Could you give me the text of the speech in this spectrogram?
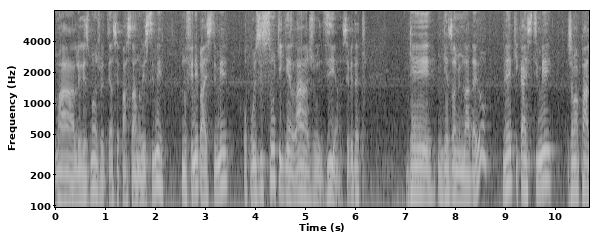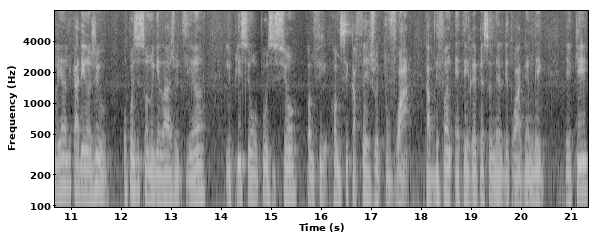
malheureusement, je tiens, c'est pas ça nous estimer. Nous finissons par estimer l'opposition qui gagne là aujourd'hui. Hein. C'est peut-être des hommes là d'ailleurs, mais qui a estimé, j'en ai parlé, hein, qui a dérangé. L'opposition nous gagne là aujourd'hui, hein. le plus une opposition comme, comme si qu'a fait jeu de pouvoir, qu'a défendre l'intérêt personnel des trois grandes ligues et qui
